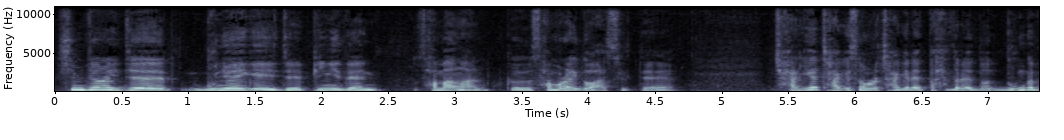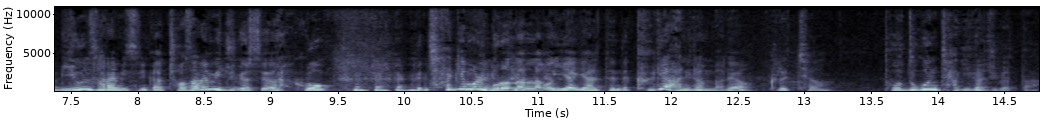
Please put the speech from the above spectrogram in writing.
심지어는 이제 무녀에게 이제 빙의된 사망한 그 사무라이도 왔을 때 자기가 자기 손으로 자기를 했다 하더라도 누군가 미운 사람이 있으니까 저 사람이 죽였어요라고 그 책임을 물어달라고 이야기할 텐데 그게 아니란 말이에요. 그렇죠. 도둑은 자기가 죽였다.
